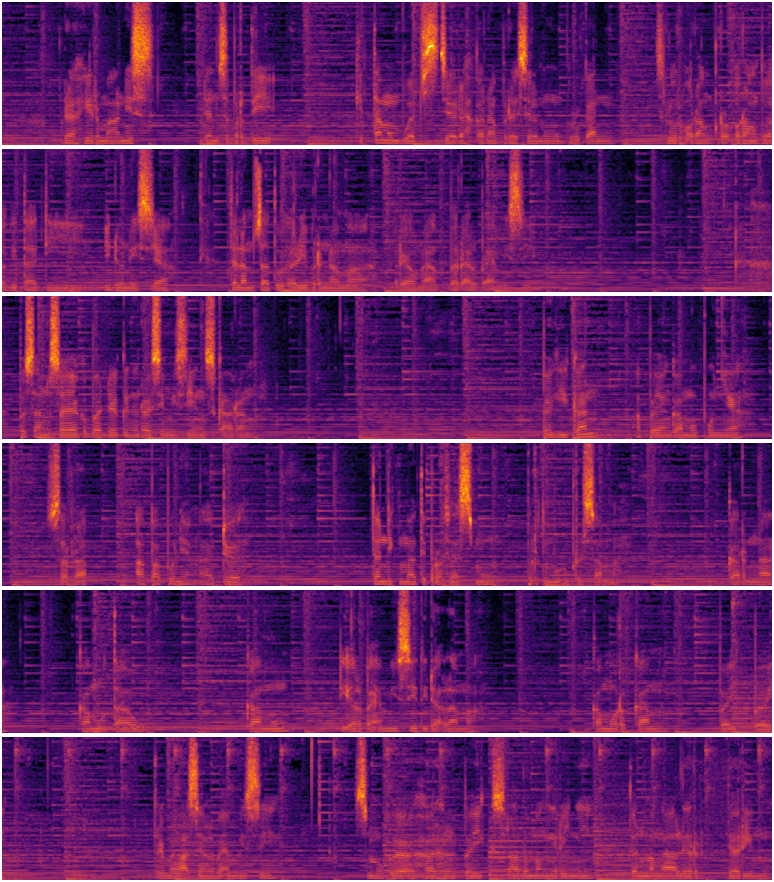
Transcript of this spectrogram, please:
berakhir manis dan seperti kita membuat sejarah karena berhasil mengumpulkan seluruh orang orang tua kita di Indonesia dalam satu hari bernama Reuni Akbar LPM Misi. Pesan saya kepada generasi misi yang sekarang, bagikan apa yang kamu punya, serap apa pun yang ada, dan nikmati prosesmu bertumbuh bersama. Karena kamu tahu, kamu di LPM Misi tidak lama. Kamu rekam baik-baik Terima kasih LPMBC. Semoga hal-hal baik selalu mengiringi dan mengalir darimu.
